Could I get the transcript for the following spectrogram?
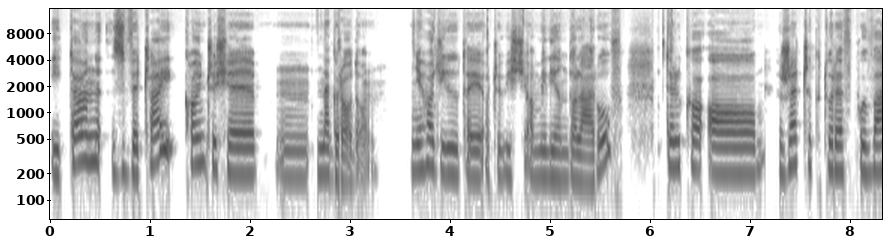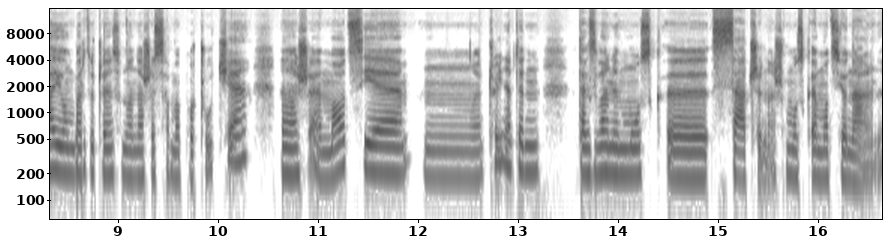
I ten zwyczaj kończy się mm, nagrodą. Nie chodzi tutaj oczywiście o milion dolarów, tylko o rzeczy, które wpływają bardzo często na nasze samopoczucie, na nasze emocje, mm, czyli na ten tak zwany mózg y, saczy, nasz mózg emocjonalny.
